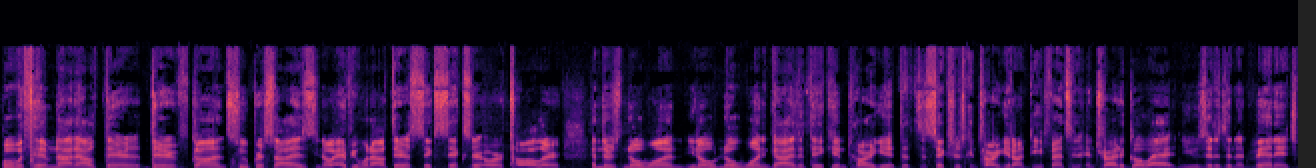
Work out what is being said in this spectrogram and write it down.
But with him not out there, they've gone supersized. You know, everyone out there is six six or, or taller, and there's no one, you know, no one guy that they can target that the Sixers can target on defense and, and try to go at and use it as an advantage.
